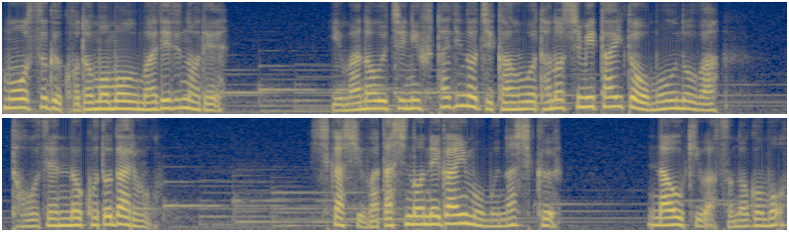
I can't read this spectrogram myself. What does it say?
もうすぐ子供も生まれるので今のうちに2人の時間を楽しみたいと思うのは当然のことだろう。しかし私の願いも虚しく直樹はその後も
